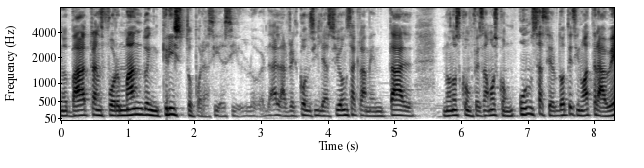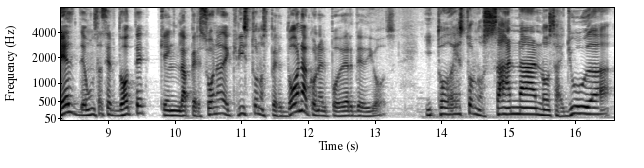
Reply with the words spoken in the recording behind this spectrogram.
nos va transformando en Cristo, por así decirlo, ¿verdad? La reconciliación sacramental. No nos confesamos con un sacerdote, sino a través de un sacerdote que en la persona de Cristo nos perdona con el poder de Dios. Y todo esto nos sana, nos ayuda,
